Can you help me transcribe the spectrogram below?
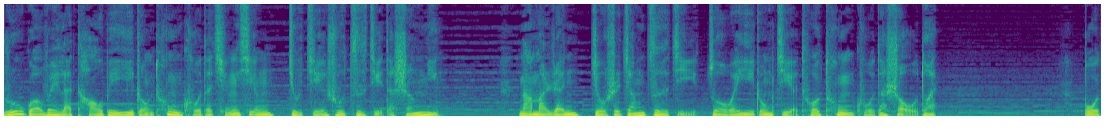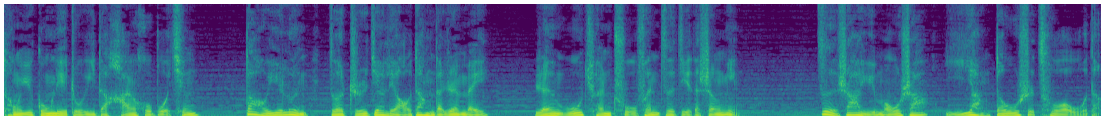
如果为了逃避一种痛苦的情形就结束自己的生命，那么人就是将自己作为一种解脱痛苦的手段。不同于功利主义的含糊不清，道义论则直截了当地认为，人无权处分自己的生命，自杀与谋杀一样都是错误的。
